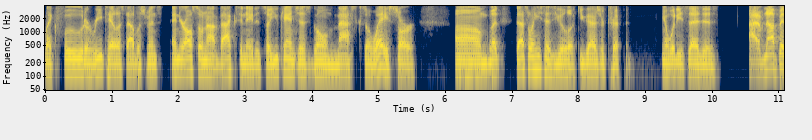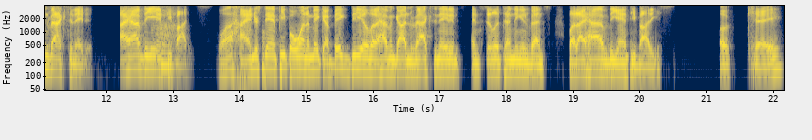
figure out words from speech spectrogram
like food or retail establishments and you're also not vaccinated so you can't just go masks away sir um but that's why he says you look you guys are tripping and what he says is I have not been vaccinated I have the antibodies Wow. I understand people want to make a big deal that I haven't gotten vaccinated and still attending events, but I have the antibodies. Okay.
